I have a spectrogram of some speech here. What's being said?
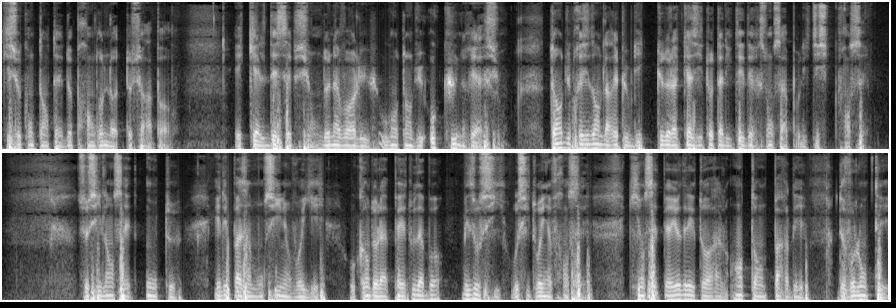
qui se contentait de prendre note de ce rapport. Et quelle déception de n'avoir lu ou entendu aucune réaction, tant du président de la République que de la quasi-totalité des responsables politiques français. Ce silence est honteux et n'est pas un bon signe envoyé au camp de la paix tout d'abord, mais aussi aux citoyens français qui, en cette période électorale, entendent parler de volonté,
